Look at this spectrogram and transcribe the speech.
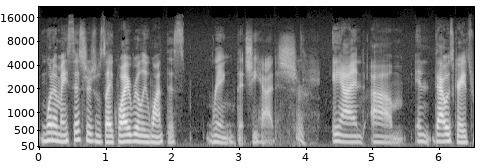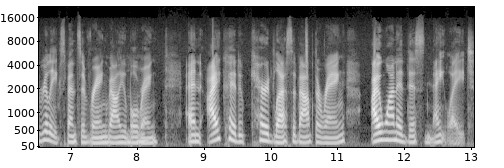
one of my sisters was like, Well, I really want this ring that she had. Sure. And um and that was great. It's a really expensive ring, valuable Mm-hmm. ring. And I could have cared less about the ring. I wanted this nightlight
